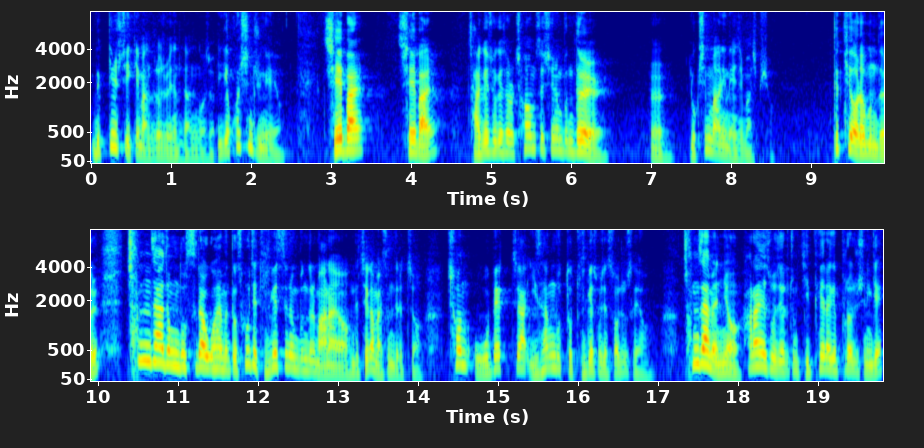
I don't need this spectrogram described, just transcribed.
느낄 수 있게 만들어줘야 된다는 거죠. 이게 훨씬 중요해요. 제발 제발 자기소개서를 처음 쓰시는 분들 응, 욕심 많이 내지 마십시오. 특히 여러분들 천자 정도 쓰라고 하면 또 소재 두 개 쓰는 분들 많아요. 근데 제가 말씀드렸죠. 1500자 이상부터 두 개 소재 써주세요. 천자면요. 하나의 소재를 좀 디테일하게 풀어주시는 게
